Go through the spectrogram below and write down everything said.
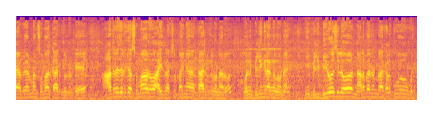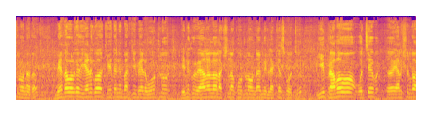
యాభై వేల మంది సుమారు కార్మికులు ఉంటే ఆదరేజర్గా సుమారు ఐదు లక్షల పైన కార్మికులు ఉన్నారు. ఓన్లీ బిల్డింగ్ రంగంలోనే ఈ బిల్ బీఓసీలో నలభై రెండు రకాల వృత్తులు ఉన్నారు. మిగతా వాళ్ళకి ఏనుకో చైతన్యపరిచి వేల ఓట్లు ఎన్నిక వేలలో లక్షల కోట్లు ఉంటాయి మీరు లెక్కేసుకోవచ్చు. ఈ ప్రభావం వచ్చే ఎలక్షన్లో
